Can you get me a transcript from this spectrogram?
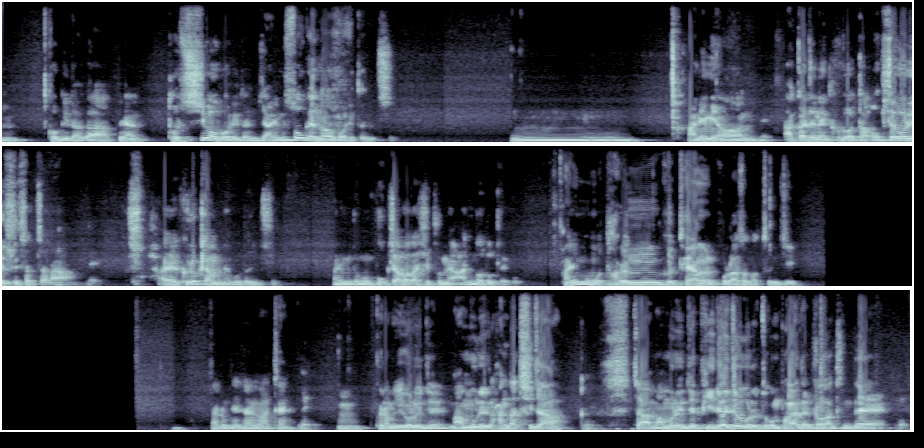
음, 거기다가 그냥 더 씌워버리든지 아니면 속에 넣어버리든지. 음, 아니면 네. 아까 전에 그거 다 없애버릴 수 있었잖아. 네. 아예 그렇게 한번 해보든지. 아니면 너무 복잡하다 싶으면 안 넣어도 되고. 아니면 뭐 다른 그 태양을 골라서 넣든지. 나름 괜찮은 것 같아. 네. 음, 그럼 이걸로 이제 마무리를 한다 치자. 네. 자, 마무리 이제 비례적으로 조금 봐야 될 것 같은데, 네.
